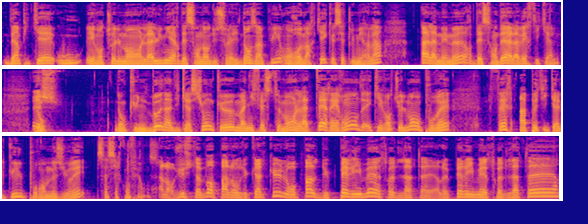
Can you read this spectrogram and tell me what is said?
d'un piquet ou éventuellement la lumière descendant du soleil dans un puits, on remarquait que cette lumière-là, à la même heure, descendait à la verticale. Donc, donc une bonne indication que manifestement la Terre est ronde et qu'éventuellement on pourrait faire un petit calcul pour en mesurer sa circonférence. Alors justement, parlons du calcul, on parle du périmètre de la Terre. Le périmètre de la Terre,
